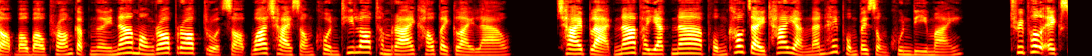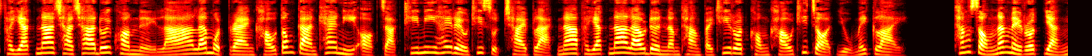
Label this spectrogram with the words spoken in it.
ตอบเบาๆ พร้อมกับเงยหน้ามองรอบๆ ตรวจสอบว่าชายสองคนที่ลอบทำร้ายเขาไปไกลแล้ว ชายแปลกหน้าพยักหน้า ผมเข้าใจถ้าอย่างนั้นให้ผมไปส่งคุณดีไหม Triple X พยักหน้าช้าๆ ด้วยความเหนื่อยล้า และหมดแรงเขาต้องการแค่นี้ออกจากที่นี่ให้เร็วที่สุดชายแปลกหน้าพยักหน้าแล้วเดินนำทางไปที่รถของเขาที่จอดอยู่ไม่ไกล ทั้งสองนั่งในรถอย่างเ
